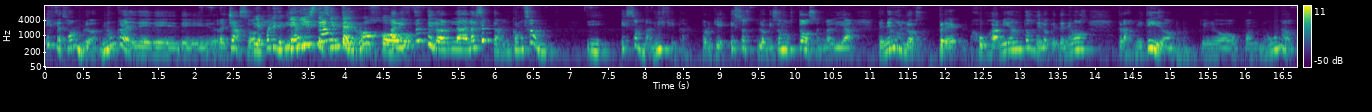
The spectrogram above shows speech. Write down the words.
es de asombro, nunca de, de- de- de rechazo. Y después le dice, Y al bien se instante- sienta el rojo. Al instante lo- la, la aceptan como son. Y eso es magnífica, porque eso es lo que somos todos en realidad. Tenemos los prejuzgamientos de lo que tenemos transmitido, pero cuando uno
